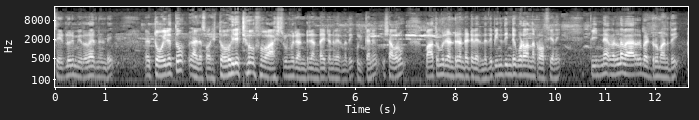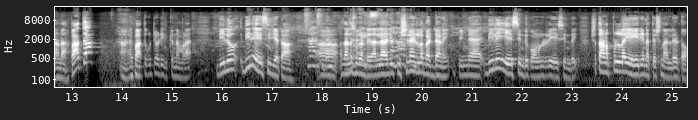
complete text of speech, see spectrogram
സൈഡിലൊരു മിറർ വരുന്നുണ്ട്. ടോയ്ലറ്റും അല്ല സോറി ടോയ്ലറ്റും വാഷ്റൂമും രണ്ട് രണ്ടായിട്ടാണ് വരുന്നത്. കുളിക്കാൻ ഷവറും ബാത്റൂമും രണ്ട് രണ്ടായിട്ട് വരുന്നത്. പിന്നെ ഇതിന്റെ കൂടെ വന്ന ട്രോഫിയാണ് പിന്നെ വെള്ള വേറൊരു ബെഡ്റൂമാണിത് ആണ്ടാ പാത്ത. ആ പാത്തുക്കുട്ടി അവിടെ ഇരിക്കുന്നുണ്ട് നമ്മളെ. ദിലു ഇതിൽ എ സി ഇല്ല കേട്ടാ നല്ല സുഖമുണ്ട്. നല്ല അടി കുഷനായിട്ടുള്ള ബെഡാണ് പിന്നെ ഇതിൽ എ സി ഉണ്ട് കോമൺ ഒരു എ സി ഉണ്ട്. പക്ഷെ തണുപ്പുള്ള ഏരിയ ആണ് അത്യാവശ്യം നല്ല കേട്ടോ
